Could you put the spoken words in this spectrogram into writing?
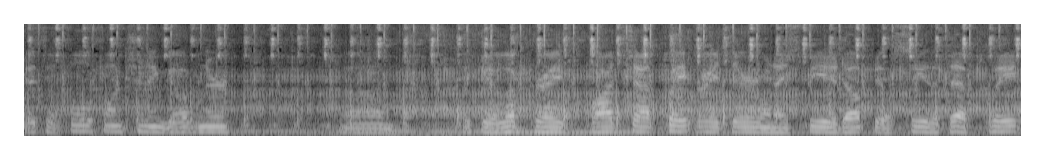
It's a full functioning governor. Um, if you look right, watch that plate right there. When I speed it up, you'll see that that plate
